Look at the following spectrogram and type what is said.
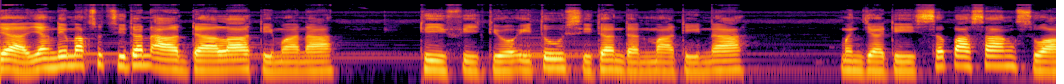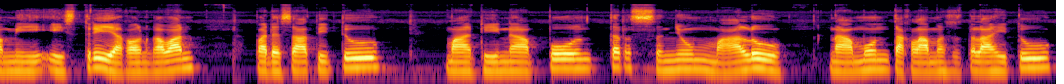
Ya, yang dimaksud Sidan adalah di mana di video itu Sidan dan Madinah menjadi sepasang suami istri ya kawan-kawan. Pada saat itu Madinah pun tersenyum malu. Namun tak lama setelah itu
